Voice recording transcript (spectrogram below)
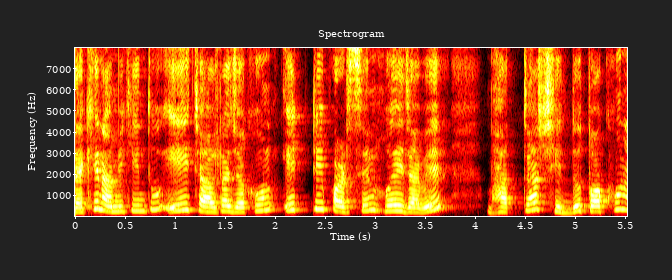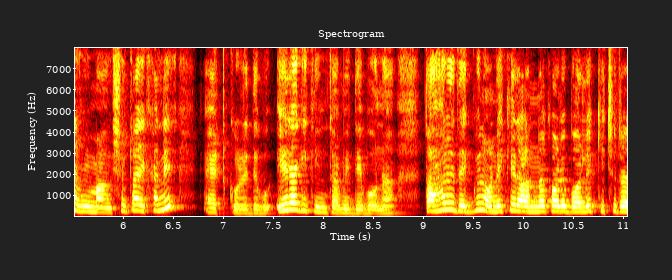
দেখেন আমি কিন্তু এই চালটা যখন এইট্টি পারসেন্ট হয়ে যাবে ভাতটা সিদ্ধ, তখন আমি মাংসটা এখানে অ্যাড করে দেব। এর আগে কিন্তু আমি দেব না। তাহলে দেখবেন অনেকে রান্না করে, বলে কিছুটা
